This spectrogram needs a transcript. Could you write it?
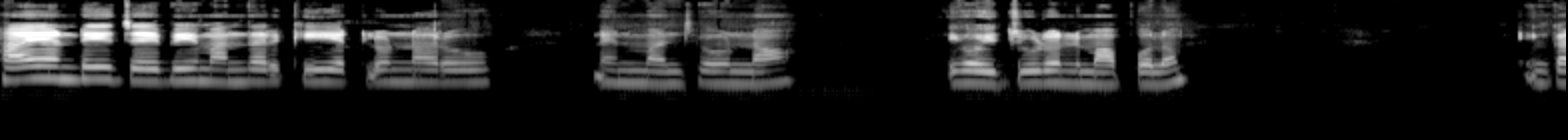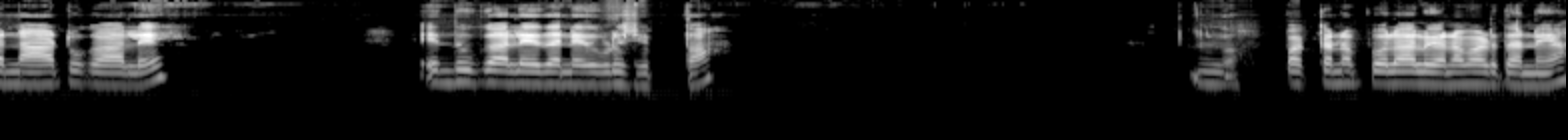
హాయ్ అండి. జై భీమ్ అందరికీ ఎట్లున్నారు? నేను మంచిగా ఉన్నా. ఇగో ఇది చూడండి మా పొలం. ఇంకా నాటు కాలే. ఎందుకు కాలేదనేది కూడా చెప్తా. ఇంకో పక్కన పొలాలు కనబడుతున్నాయా?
